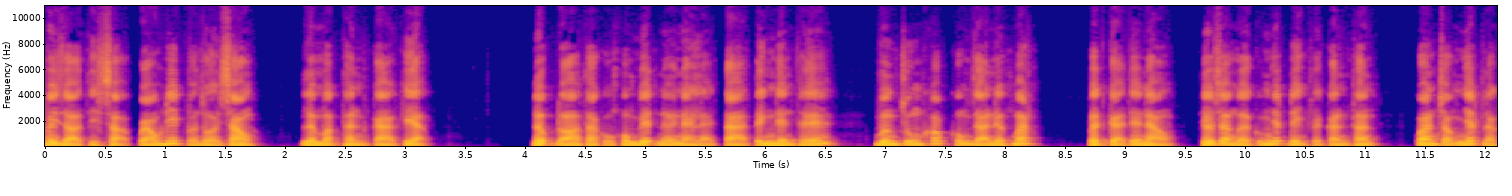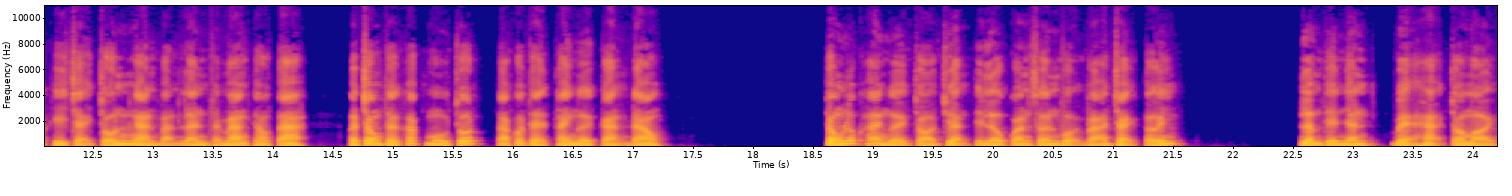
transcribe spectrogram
bây giờ thì sợ quéo đít vào rồi sau. Lâm Bắc Thần cà khịa. Lúc đó ta cũng không biết nơi này lại tà tính đến thế. Vương Trung khóc không ra nước mắt. Bất kể thế nào, thiếu gia người cũng nhất định phải cẩn thận. Quan trọng nhất là khi chạy trốn ngàn vạn lần phải mang theo ta. Ở trong thời khắc mấu chốt, ta có thể thay người cản đao. Trong lúc hai người trò chuyện thì Lâu Quan Sơn vội vã chạy tới. Lâm Thiên Nhân, bệ hạ cho mời.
